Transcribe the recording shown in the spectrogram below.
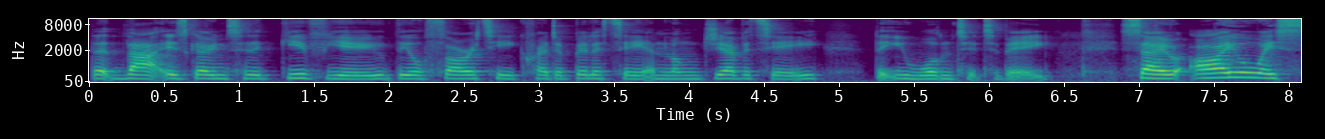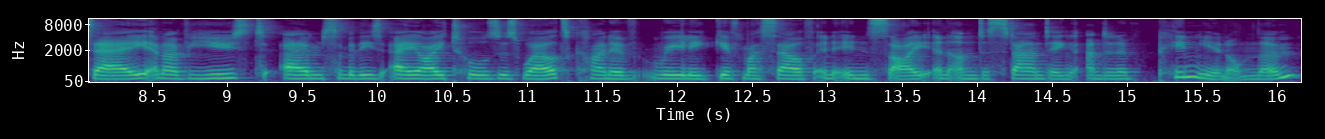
that that is going to give you the authority, credibility, and longevity that you want it to be. So I always say, and I've used um, some of these AI tools as well to kind of really give myself an insight, an understanding, and an opinion on them.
